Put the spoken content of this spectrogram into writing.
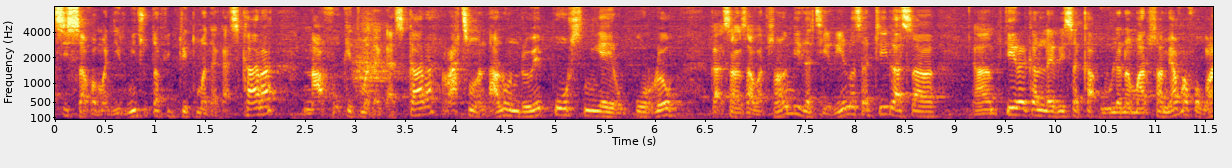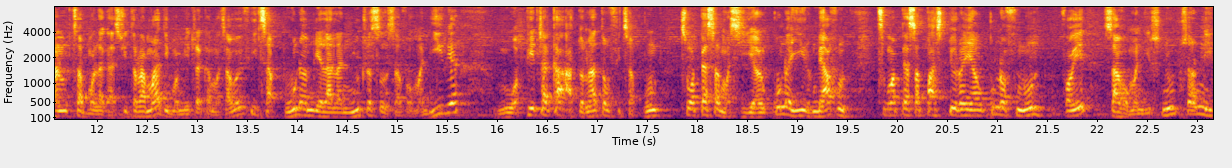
tsisy zava-maniry mihitsy ho tafiditra eto Madagasikara na avoaka eto Madagasikara raha tsy mandalo an'ireo hoe port sy ny aéroport ireo ka izany zavatra izany mila jerena satria lasa miteraka an'ilay resaka olana maro samihafa fa ho an'ny mpitsabo malagasy fito raha maha dia mametraka mazava hoe fitsaboana amin'ny alalan'ny otra sy ny zava-maniry no apetraka ato anatin'ny fitsaboana. Tsy mampiasa mazia ihany koa na hery miafina. Tsy mampiasa pasteur ihany koa na finoana, fa hoe zava-maniry sinoa kosa ny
